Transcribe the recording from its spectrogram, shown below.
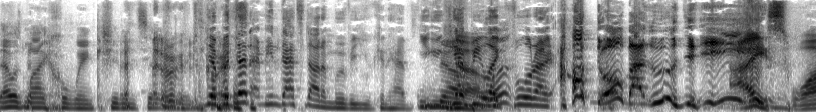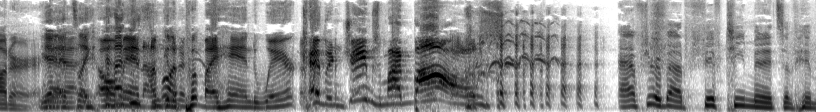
That was my wink. She didn't say. anything. Yeah, but that I mean that's not a movie you can have. You, you No. can't be like What? fooling around. Oh no, about Ice water. Yeah, Yeah. it's like, oh man, I'm gonna put my hand where Kevin James my balls. After about 15 minutes of him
